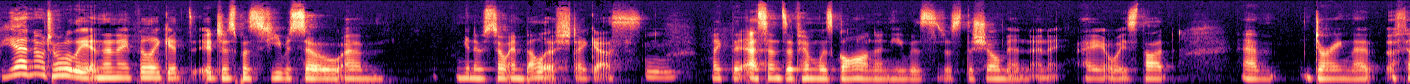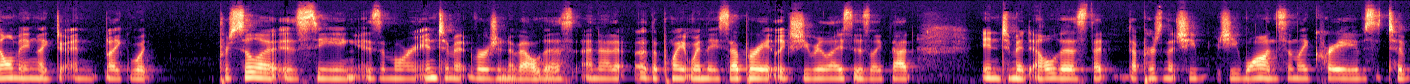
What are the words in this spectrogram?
Yeah, no, totally. And then I feel like it it just was he was so um you know, so embellished, I guess. Like the essence of him was gone and he was just the showman and I, I always thought um during the filming like and like what Priscilla is seeing is a more intimate version of Elvis and at, at the point when they separate like she realizes like that intimate Elvis that that person that she she wants and like craves to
